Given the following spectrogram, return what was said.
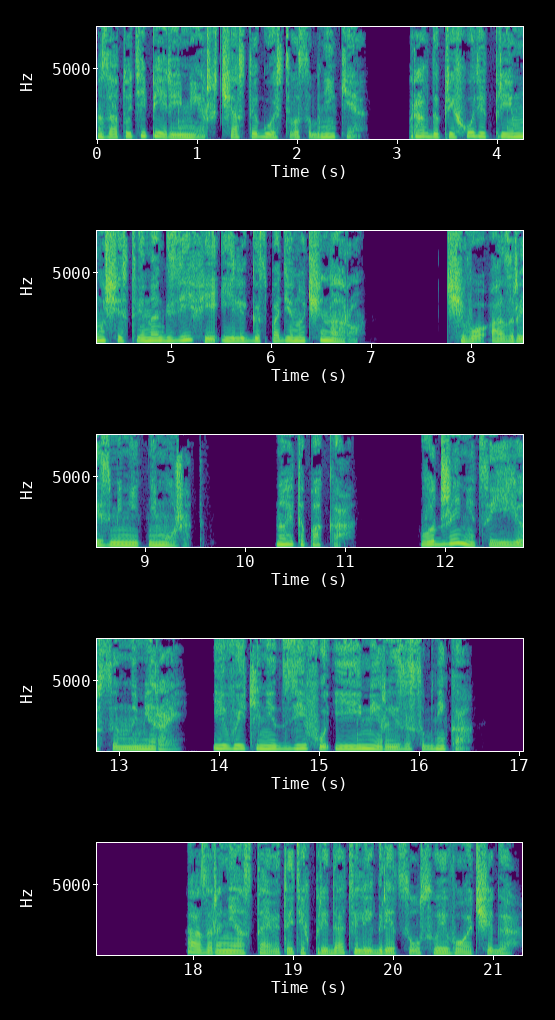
Зато теперь Эмир, частый гость в особняке, правда, приходит преимущественно к Зифе или господину Чинару, чего Азра изменить не может. Но это пока. Вот женится ее сын на Мирай и выкинет Зифу и Эмира из особняка. Азра не оставит этих предателей греться у своего очага.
